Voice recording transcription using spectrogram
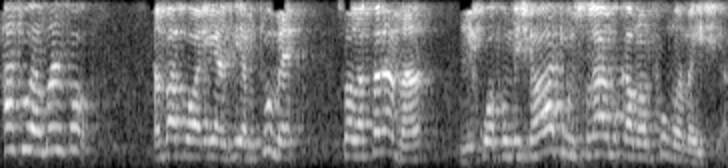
Hatua ya mwanzo ambapo alianzia mtume sallallahu alaihi wasallam ni kuwafundisha watu Uislamu kama mfumo wa maisha.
